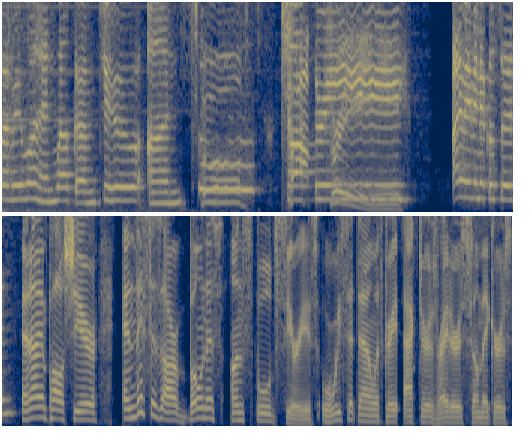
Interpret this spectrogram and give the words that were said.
everyone, and welcome to Unspooled Top Three. I'm Amy Nicholson. And I am Paul Scheer, and this is our bonus Unspooled series where we sit down with great actors, writers, filmmakers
